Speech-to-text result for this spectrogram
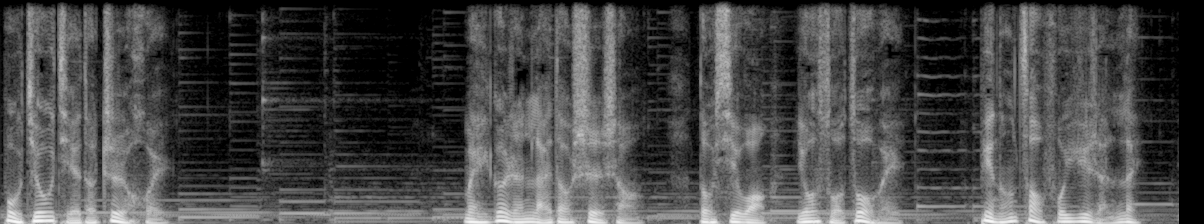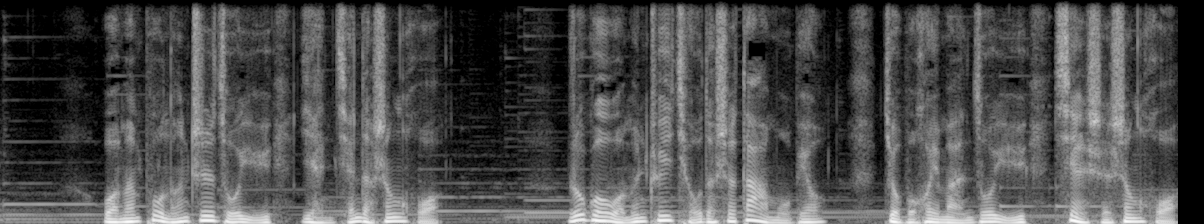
不纠结的智慧。每个人来到世上，都希望有所作为，并能造福于人类。我们不能知足于眼前的生活。如果我们追求的是大目标，就不会满足于现实生活，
